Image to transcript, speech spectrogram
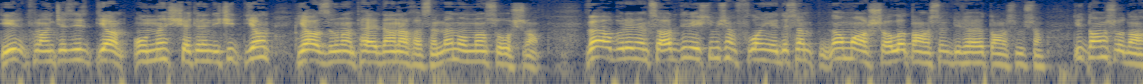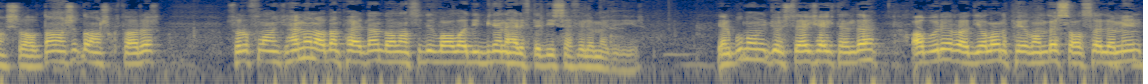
deyir, filan kəzir, diyan, ondan şikayət edəndə ki, diyan yazığından, pərdənin arxasından, mən ondan soğuşuram. Və Abu Hüreyrə çağırır, deyir, eşitmişəm filan yerdə sən, nə maşallah danışdın, deyir, hə, danışmışam. Deyir, danış o danışır, danışır, danışır, qutarır. Sonra filan, həmən adam pərdənin dalansı deyir, vallahi deyir, bir dənə hərfdə deyir, səhv eləmədi deyir. Yəni, bunu onu göstərir ki, həqiqətən də Abu Hüreyra radiyallahu Peyğəmbər s.ə.v-in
